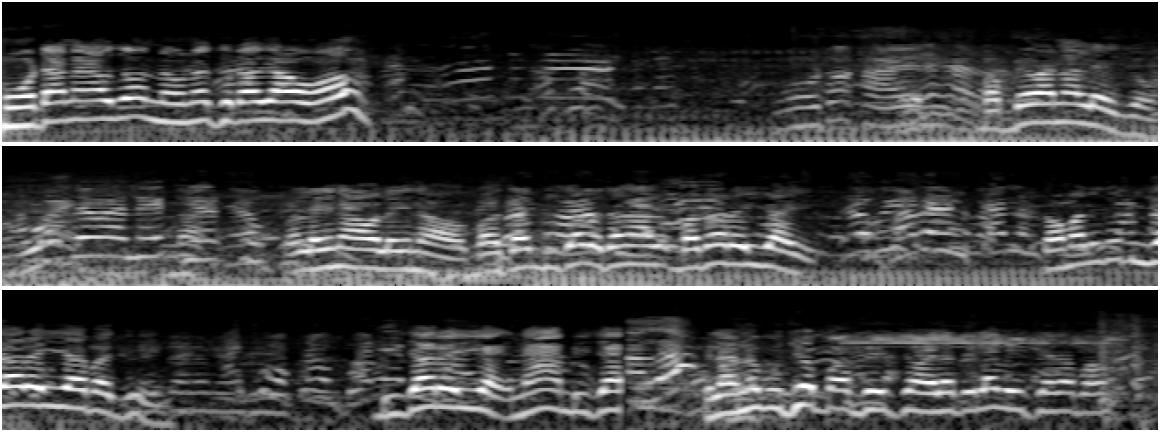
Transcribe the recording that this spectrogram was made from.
મોટા ના આવજો નવના છોટા જાઓ હો. મોટા ખાય બબ્બે વાના લેજો ના તો લઈને આવો લઈને આવો. બધા બીજા બધા બધા રહી જાય. તમારી તો બીજા રહી જાય પછી. બીજા રહી જાય. ના, બીજા. પેલા એમને પૂછ્યો પપ વેચવા એટલે પેલા વેચ્યા હતા પપ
